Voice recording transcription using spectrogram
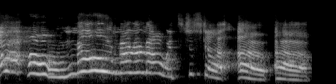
Oh no, no, no, no! It's just a, a, a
